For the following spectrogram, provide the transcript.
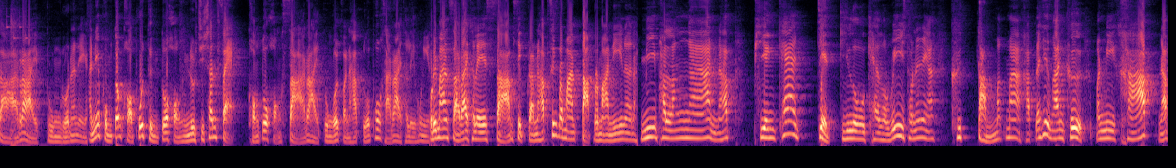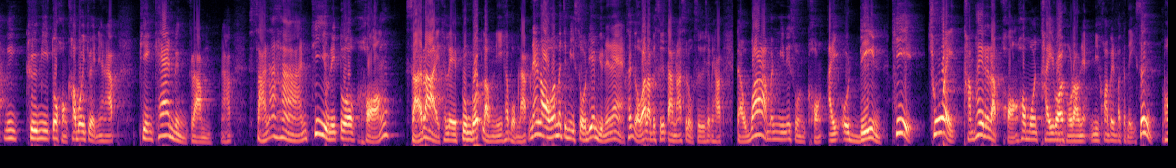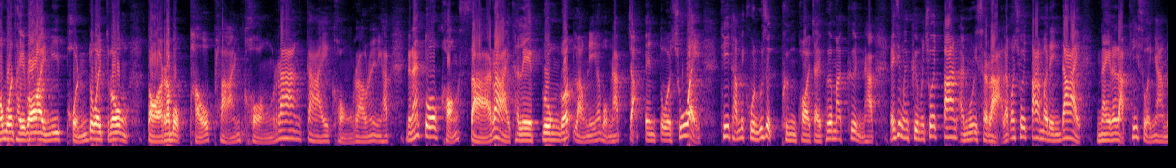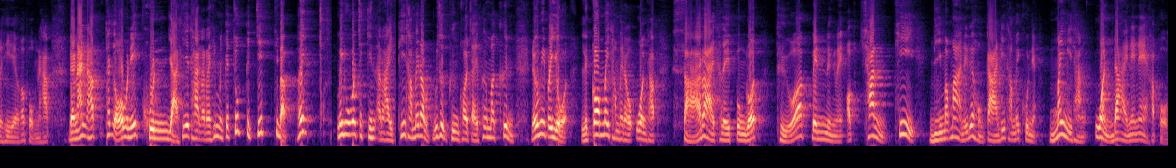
สาหร่ายปรุงรสนั่นเอง อันนี้ผมต้องขอพูดถึงตัวของ nutrition fact ของตัวของสาหร่ายปรุงรสก่อนนะครับ หรือว่าพวกสาหร่ายทะเลพวกนี้ ปริมาณสาหร่ายทะเล 30 กรัมนะครับ ซึ่งประมาณตับประมาณนี้นะ มีพลังงานนะครับ เพียงแค่ 7 กิโลแคลอรี่เท่านั้นเองนะคือต่ำมากๆครับ และที่สำคัญคือมันมีคาร์บนะครับมีคือมีตัวของคาร์โบไฮเดรตเนี่ยครับ เพียงแค่ 1 กรัมนะครับ สารอาหารที่อยู่ในตัวของ สาหร่ายทะเลปรุงรสเหล่านี้ครับผมนะแน่นอนว่ามันจะมีโซเดียมอยู่แน่ๆถ้าเกิดว่าเราไปซื้อตามร้านสะดวกซื้อใช่ไหมครับแต่ว่ามันมีในส่วนของไอโอดีนที่ ช่วยทำให้ระดับของฮอร์โมนไทรอยของเราเนี่ยมีความเป็นปกติ ซึ่งฮอร์โมนไทรอยมีผลโดยตรงต่อระบบเผาผลาญของร่างกายของเรานั่นเองครับดังนั้นตัวของสาหร่ายทะเลปรุงรสเหล่านี้ครับผมนะครับจะเป็นตัวช่วยที่ทำให้คุณรู้สึกพึงพอใจเพิ่มมากขึ้นนะครับและที่มันคือมันช่วยต้านอนุมูลอิสระ แล้วก็ช่วยต้านมะเร็งได้ในระดับที่สวยงามเลยทีเดียวครับผมนะครับดังนั้นนะครับถ้าเกิดว่าวันนี้คุณอยากที่จะทานอะไรที่มันกระจุกกระจิบที่แบบเฮ้ย ไม่รู้ว่าจะกินอะไรที่ทำให้เรารู้สึกพึงพอใจเพิ่มมากขึ้น แล้วมีประโยชน์ และก็ไม่ทำให้เราอ้วนครับ สาหร่ายทะเลปรุงรสถือว่าเป็นหนึ่งในออปชั่นที่ดีมากๆในเรื่องของการที่ทำให้คุณเนี่ยไม่มีทางอ้วนได้แน่ๆครับผม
